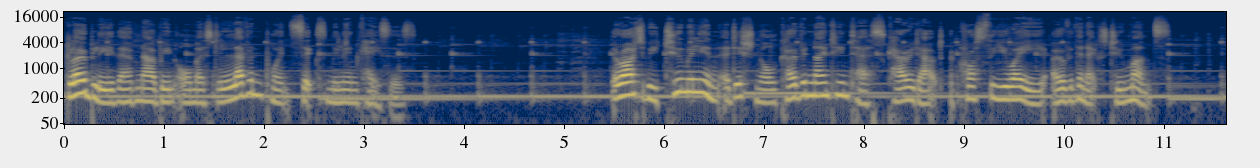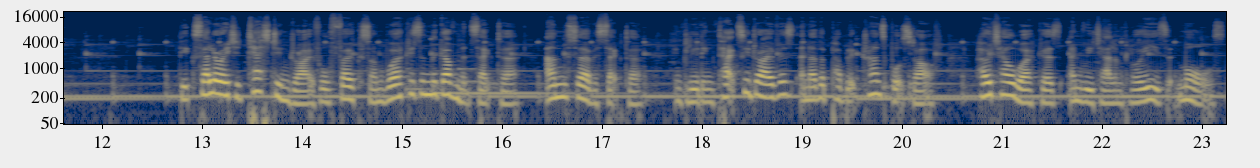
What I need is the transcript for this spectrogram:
Globally, there have now been almost 11.6 million cases. There are to be 2 million additional COVID 19 tests carried out across the UAE over the next two months. The accelerated testing drive will focus on workers in the government sector and the service sector, including taxi drivers and other public transport staff, hotel workers, and retail employees at malls.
